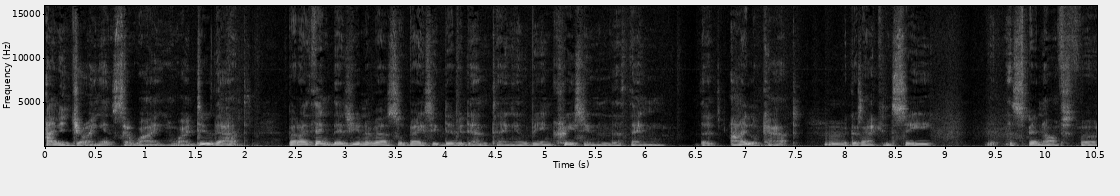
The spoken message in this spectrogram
I'm enjoying it, so why why do that? But I think this universal basic dividend thing will be increasing the thing that I look at Mm. because I can see the, the spin-offs for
